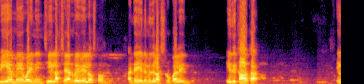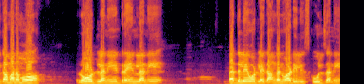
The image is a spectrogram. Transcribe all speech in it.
పిఎంఏవై నుంచి లక్ష ఎనభై వేలు వస్తూ ఉంది. అంటే ఎనిమిది లక్షల రూపాయలు అయింది. ఇది కాక ఇంకా మనము రోడ్లని డ్రైన్లని పెద్ద లేఅవుట్లు అయితే అంగన్వాడీ స్కూల్స్ అని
